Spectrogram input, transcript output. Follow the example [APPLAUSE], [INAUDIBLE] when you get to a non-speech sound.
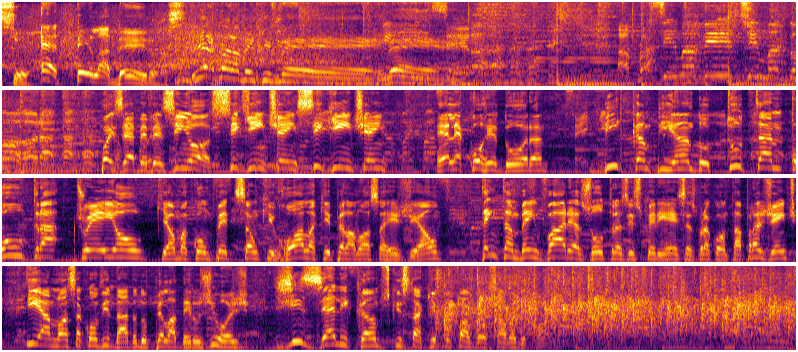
isso é Peladeiros. E agora vem que vem, vem. A próxima vítima agora. Pois é, bebezinho, seguinte, hein? Seguinte, hein? Ela é corredora, bicampeã do Tutan Ultra Trail, que é uma competição que rola aqui pela nossa região. Tem também várias outras experiências para contar pra gente e é a nossa convidada do Peladeiros de hoje, Gisele Campos, que está aqui, por favor, salva de palmas.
